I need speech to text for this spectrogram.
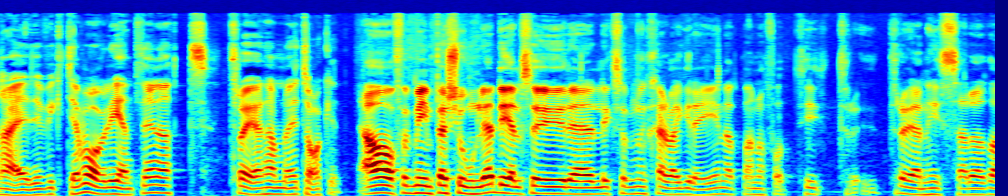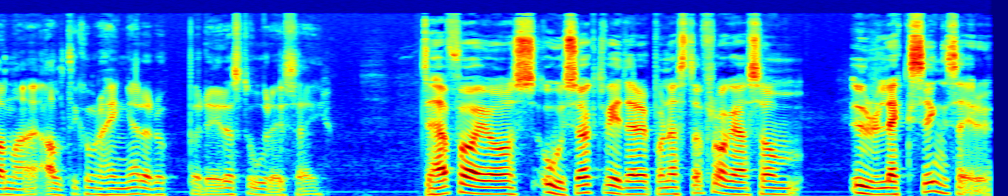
Nej, det viktiga var väl egentligen att tröjan hamnade i taket. Ja, för min personliga del så är ju det liksom själva grejen att man har fått tröjan hissad och att man alltid kommer att hänga där uppe. Det är det stora i sig. Det här för ju oss osökt vidare på nästa fråga som urläxing säger du.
